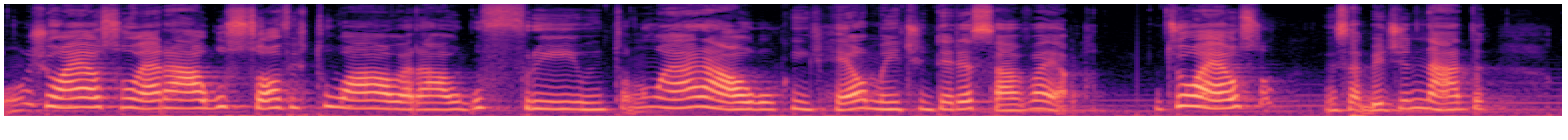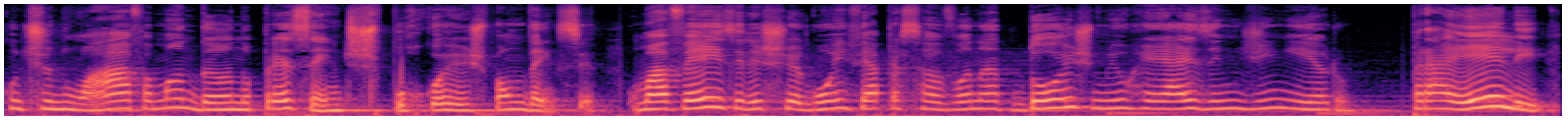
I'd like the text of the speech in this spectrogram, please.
O Joelson era algo só virtual, era algo frio, então não era algo que realmente interessava ela. O Joelson, sem saber de nada, continuava mandando presentes por correspondência. Uma vez ele chegou a enviar para Savana dois mil reais em dinheiro. Para ele,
